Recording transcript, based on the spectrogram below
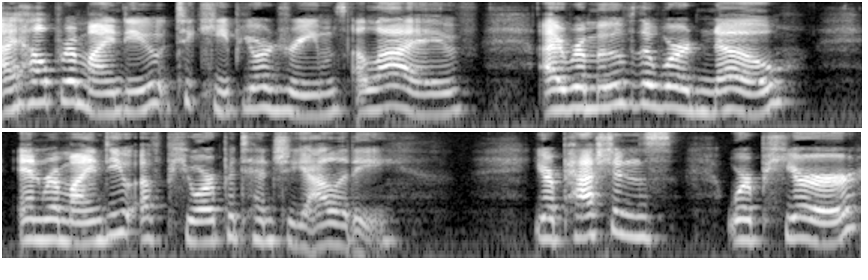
I help remind you to keep your dreams alive. I remove the word no and remind you of pure potentiality. Your passions were pure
